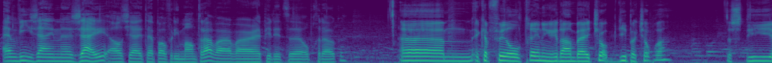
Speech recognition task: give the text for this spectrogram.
En wie zijn eh, zij, als jij het hebt over die mantra? Waar, waar heb je dit eh, opgedoken? Ehm, ik heb veel trainingen gedaan bij Chop, Deepak Chopra. Dus die...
